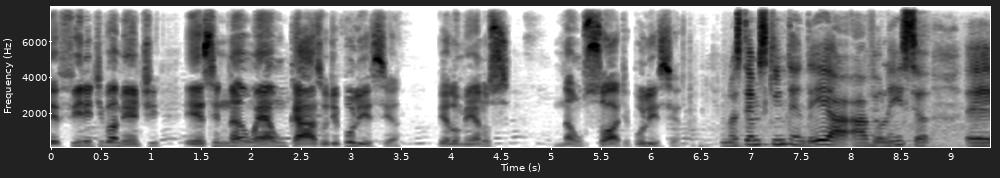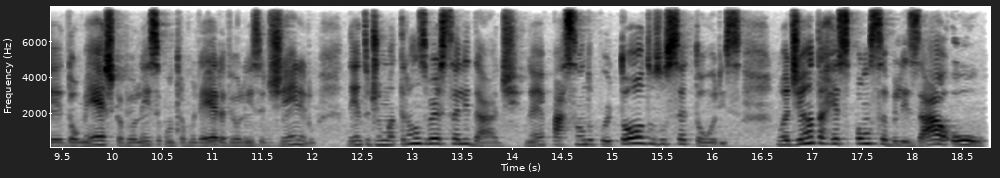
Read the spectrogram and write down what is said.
definitivamente esse não é um caso de polícia, pelo menos não só de polícia. Nós temos que entender a, a violência é, doméstica, a violência contra a mulher, a violência de gênero, dentro de uma transversalidade, né, passando por todos os setores. Não adianta responsabilizar ou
